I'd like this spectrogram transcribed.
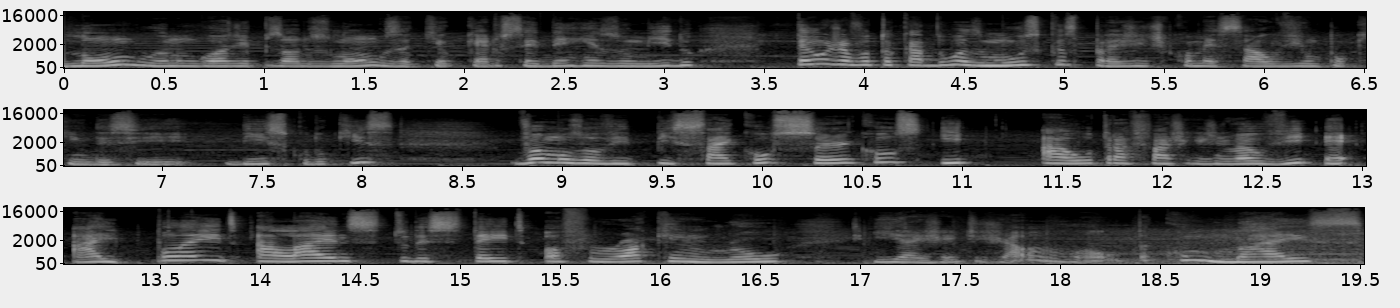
longo, eu não gosto de episódios longos aqui, eu quero ser bem resumido. Então eu já vou tocar duas músicas para a gente começar a ouvir um pouquinho desse disco do Kiss. Vamos ouvir Psycho Circles e a outra faixa que a gente vai ouvir é I Played Alliance to the State of Rock and Roll e a gente já volta com mais.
